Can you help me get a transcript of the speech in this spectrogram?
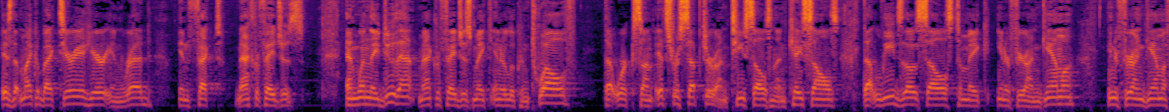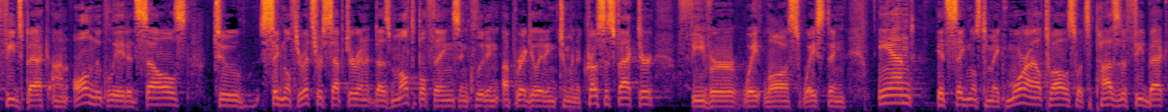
is that mycobacteria here in red infect macrophages, and when they do that, macrophages make interleukin 12 that works on its receptor on T cells and NK cells. That leads those cells to make interferon gamma. Interferon gamma feeds back on all nucleated cells to signal through its receptor, and it does multiple things, including upregulating tumor necrosis factor, fever, weight loss, wasting, and it signals to make more IL 12, so it's a positive feedback.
